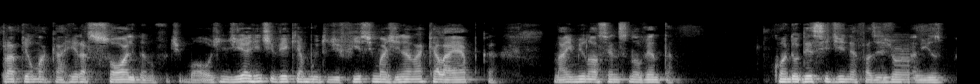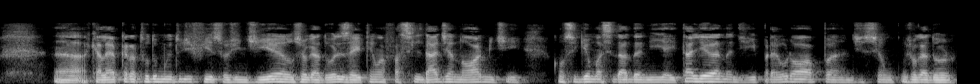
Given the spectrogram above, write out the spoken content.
para ter uma carreira sólida no futebol. Hoje em dia a gente vê que é muito difícil, imagina naquela época, lá em 1990 quando eu decidi né, fazer jornalismo. Uh, aquela época era tudo muito difícil. Hoje em dia, os jogadores aí têm uma facilidade enorme de conseguir uma cidadania italiana, de ir para a Europa, de ser um, jogador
